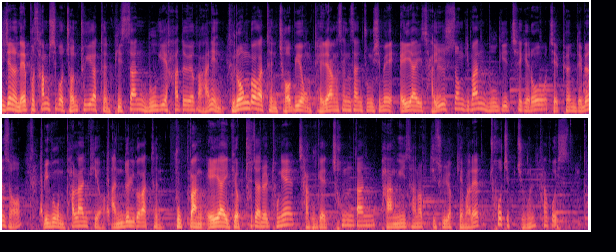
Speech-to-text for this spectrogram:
이제는 F-35 전투기 같은 비싼 무기 하드웨어가 아닌 드론과 같은 저비용 대량 생산 중심의 AI 자율성 기반 무기 체계로 재편되면서 미국은 팔란티어, 안둘과 같은 국방 AI 기업 투자를 통해 자국의 첨단 방위 산업 기술력 개발에 초집중을 하고 있습니다.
